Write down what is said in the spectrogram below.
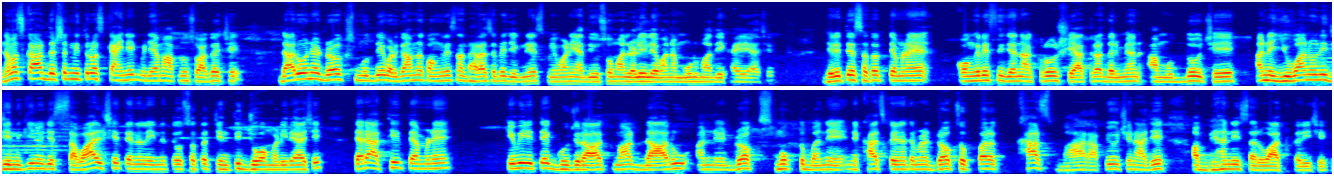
નમસ્કાર દર્શક મિત્રો સ્કાયનેટ મીડિયામાં આપનું સ્વાગત છે. દારૂ અને ડ્રગ્સ મુદ્દે વડગામના કોંગ્રેસના ધારાસભ્ય જિગ્નેશ મેવાણી આ દિવસોમાં લડી લેવાના મૂળમાં દેખાઈ રહ્યા છે. જે રીતે સતત તેમણે કોંગ્રેસની જન આક્રોશ યાત્રા દરમિયાન આ મુદ્દો છે અને યુવાનોની જિંદગીનો જે સવાલ છે તેને લઈને તેઓ સતત ચિંતિત જોવા મળી રહ્યા છે. ત્યારે આજથી તેમણે કેવી રીતે ગુજરાતમાં દારૂ અને ડ્રગ્સ મુક્ત બને અને ખાસ કરીને તેમણે ડ્રગ્સ ઉપર ખાસ ભાર આપ્યો છે અને આજે અભિયાનની શરૂઆત કરી છે.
